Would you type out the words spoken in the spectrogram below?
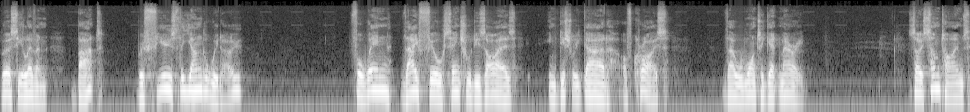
Verse 11, but refuse the younger widow, for when they feel sensual desires in disregard of Christ, they will want to get married. So sometimes,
